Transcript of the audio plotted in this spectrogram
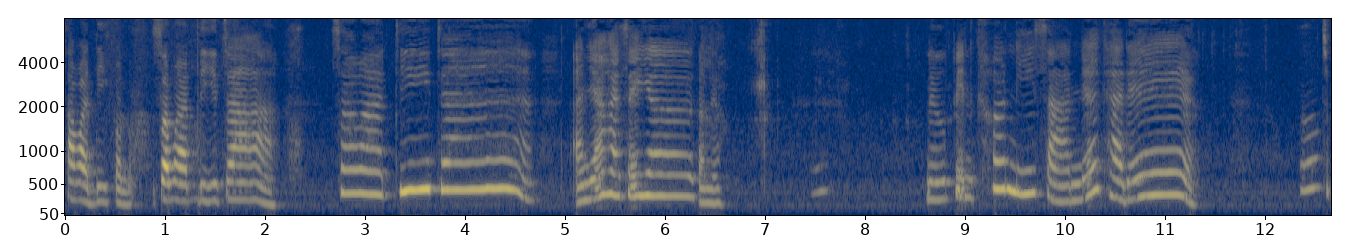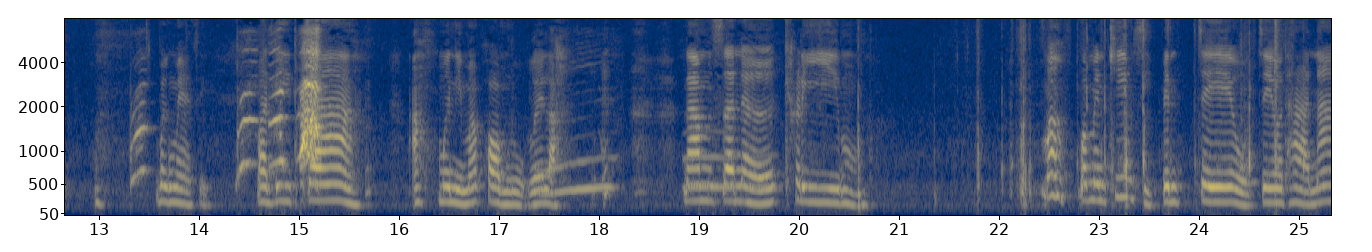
สวัสดีก่อนสวัสดีจ้า สวัสดีจ้า อันยาฮาเซเยอกันเลยหนูเป็นคนอีสานเด้อค่ะเด้เบิ่งแม่สิสวัสดีจ้าอะมือนี้มาพร้อมลูกเลยล่ะนำเสนอครีมมาว่าเป็นครีมสิ เป็นเจล เจลทาหน้า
